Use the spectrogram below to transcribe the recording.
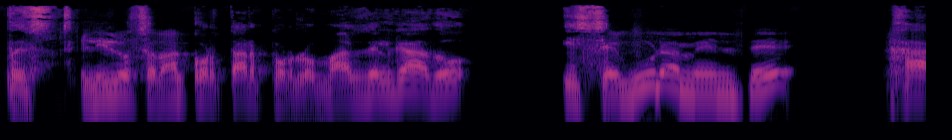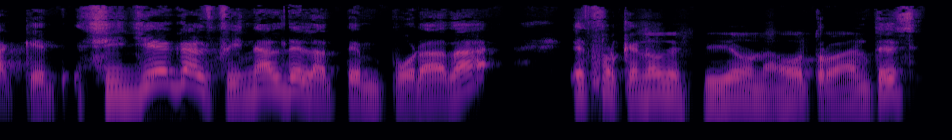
pues el hilo se va a cortar por lo más delgado y seguramente Hackett, si llega al final de la temporada, es porque no despidieron a otro antes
